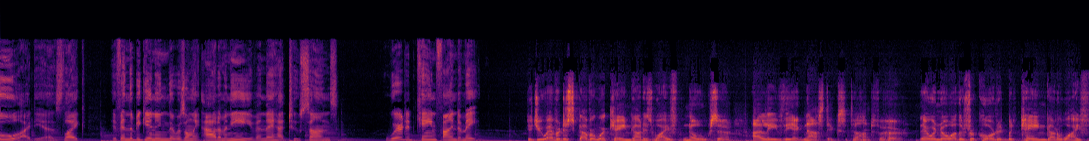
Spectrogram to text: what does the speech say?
fool ideas, like if in the beginning there was only Adam and Eve and they had two sons, where did Cain find a mate? Did you ever discover where Cain got his wife? No, sir. I leave the agnostics to hunt for her. There were no others recorded, but Cain got a wife.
